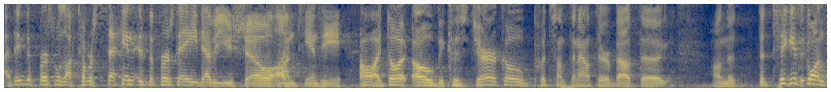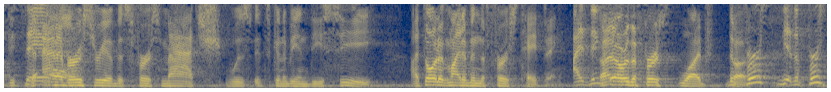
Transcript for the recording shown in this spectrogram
I think the first one's October second is the first AEW show on TNT. Oh, I thought. Oh, because Jericho put something out there about the on the The tickets go on the, sale. the anniversary of his first match was it's going to be in DC. I thought it might have been the first taping. I think Uh, the- or the first live. The uh, first, yeah, the first.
